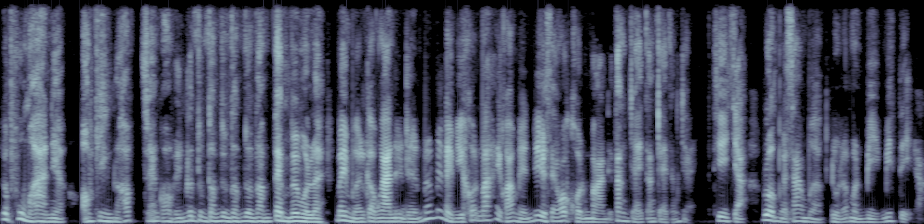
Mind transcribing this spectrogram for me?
แล้วผู้มาเนี่ยเอาจริงนะครับแสดงความเห็นกันตุ่มตำตุ่มตำตุ่มตำเต็มไปหมดเลย ไม่เหมือนกับงานอื่นๆมันไม่เคยมีคนมาให้ความเห็นนี่แสดงว่าคนมาเนี่ยตั้งใจตั้งใจตั้งใจ ที่จะร่วมกันสร้างเมืองดูแล้วมันมีมิติอะ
